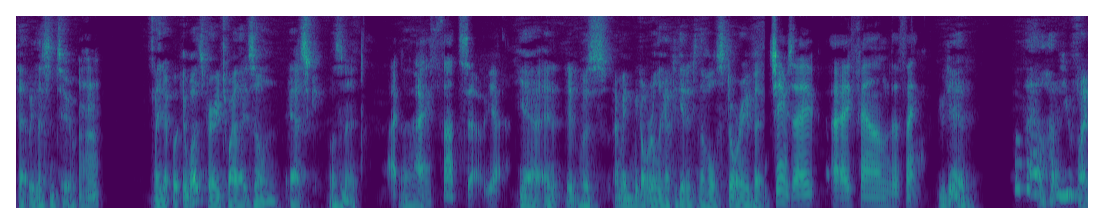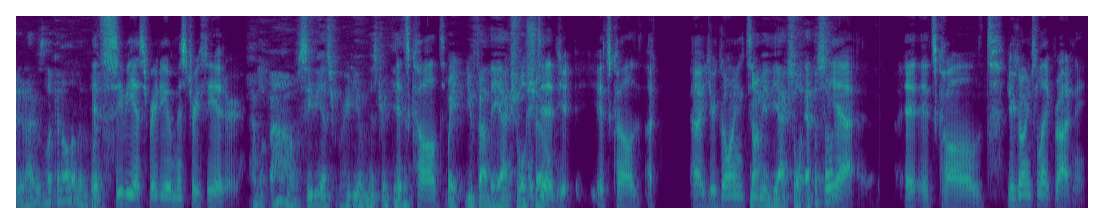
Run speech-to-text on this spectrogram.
that we listened to. Mhm. And it, it was very Twilight Zone esque, wasn't it? I, Uh, I thought so. Yeah, Yeah, and it was, I mean, we don't really have to get into the whole story, but James, I I found the thing. you did. What the hell? How did you find it? I was looking all over the place. It's. CBS Radio Mystery Theater. I- oh, CBS Radio Mystery Theater. It's called. Wait, you found the actual show? I did. It's called. Uh, uh, you're going to. No, I mean the actual episode? Yeah, it's called You're Going to Like Rodney.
